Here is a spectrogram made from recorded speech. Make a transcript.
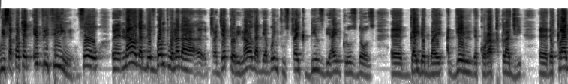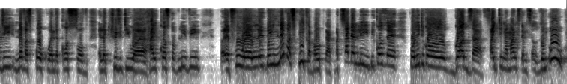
we supported everything. So uh, now that they've gone to another uh, trajectory, now that they are going to strike deals behind closed doors, uh, guided by, again, the corrupt clergy. Uh, the clergy never spoke when the costs of electricity were high cost of living, uh, fuel. They never speak about that. But suddenly, because the political gods are fighting amongst themselves, then, oh,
